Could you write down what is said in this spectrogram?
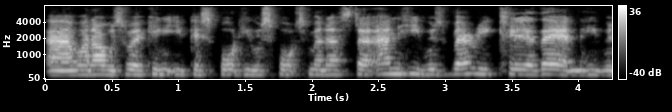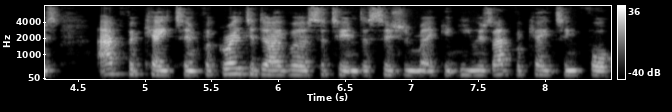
Uh, when I was working at UK Sport, he was sports minister, and he was very clear then. He was advocating for greater diversity in decision making. He was advocating for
